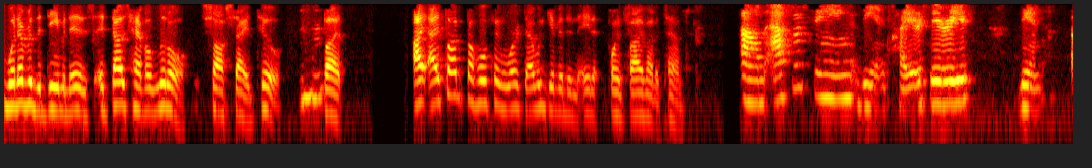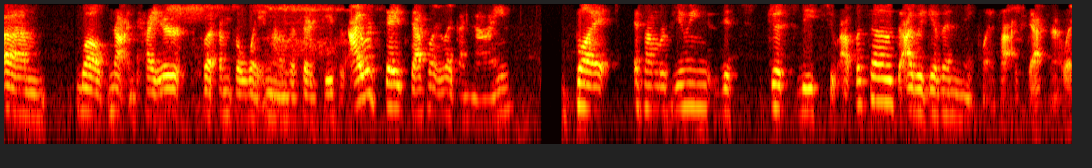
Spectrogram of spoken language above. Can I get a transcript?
whatever the demon is, it does have a little soft side too. hmm But I, I thought the whole thing worked. I would give it an eight point five out of ten. Um, after seeing the entire series, the um, well, not entire, but I'm still waiting on the third season. I would say it's definitely like a nine. But if I'm reviewing this just these two episodes, I would give it an eight point five, definitely.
